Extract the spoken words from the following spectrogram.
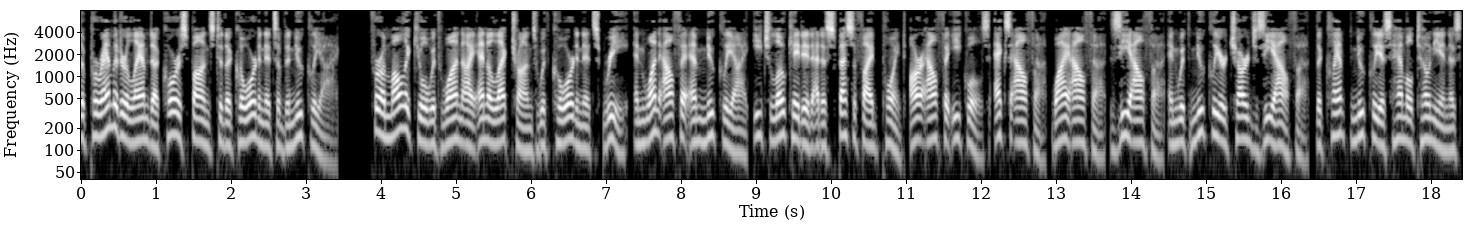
The parameter lambda corresponds to the coordinates of the nuclei. For a molecule with 1 i n electrons with coordinates Re, and 1 alpha m nuclei, each located at a specified point R alpha equals x alpha, y alpha, z alpha, and with nuclear charge z alpha, the clamped nucleus Hamiltonian is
